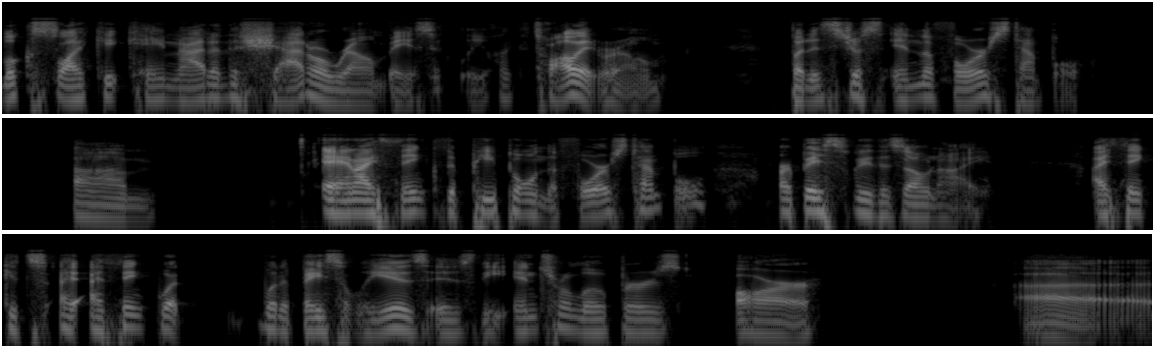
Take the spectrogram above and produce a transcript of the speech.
looks like it came out of the shadow realm basically like the twilight realm but it's just in the forest temple um and I think the people in the Forest Temple are basically the Zonai. I think it's I, I think what what it basically is is the interlopers are uh,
